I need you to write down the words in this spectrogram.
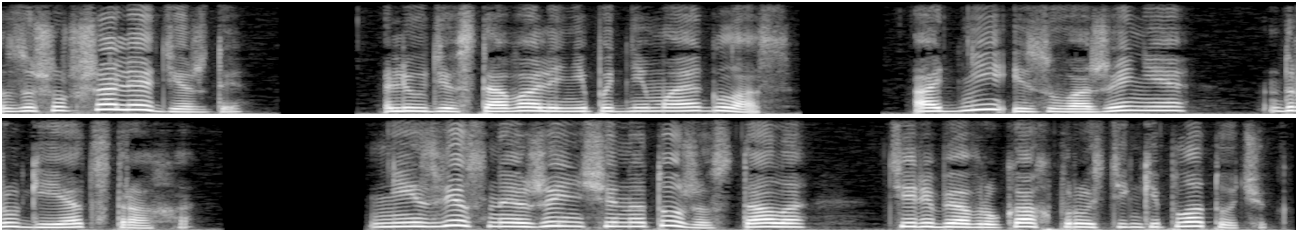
Зашуршали одежды. Люди вставали, не поднимая глаз. Одни из уважения, другие от страха. Неизвестная женщина тоже встала, теребя в руках простенький платочек.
